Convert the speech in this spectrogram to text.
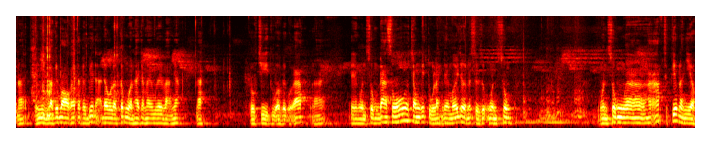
Đấy cái nhìn vào cái bo cái ta phải biết là đâu là cấp nguồn 220 vào nhá. Này cầu trì tụ về của áp. Đấy đây là nguồn sung. Đa số trong cái tủ lạnh này mới giờ nó sử dụng nguồn sung. Nguồn sung à, hạ áp trực tiếp là nhiều.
